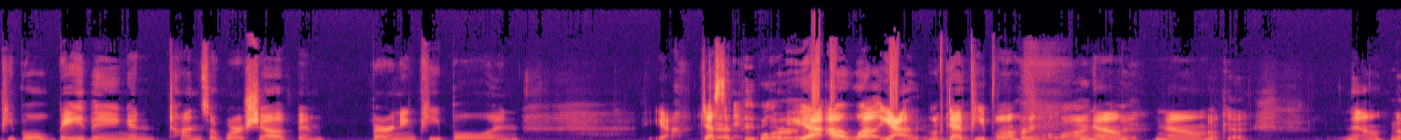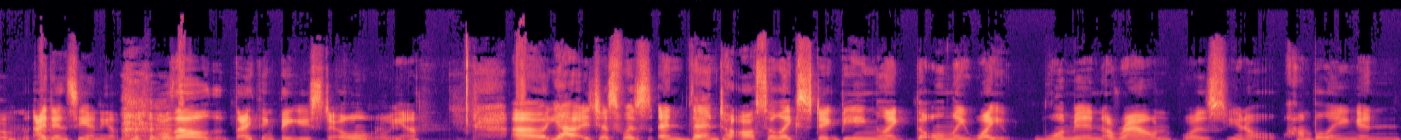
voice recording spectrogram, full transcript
people bathing and tons of worship and burning people and yeah, just Dead people or yeah. Uh, well, yeah, Okay. dead people. They're not burning them alive, no, they? no, Okay. no. No. Okay. I didn't see any of that. Although I think they used to. Yeah. Uh, yeah, it just was, and then to also like stick being like the only white woman around was, you know, humbling and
